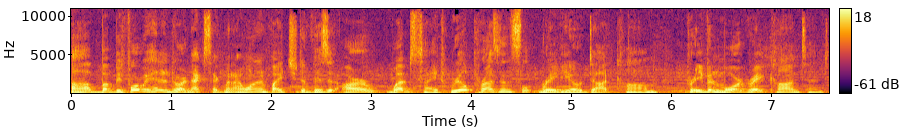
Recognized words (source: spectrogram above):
Uh, but before we head into our next segment, I want to invite you to visit our website, realpresenceradio.com, for even more great content.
